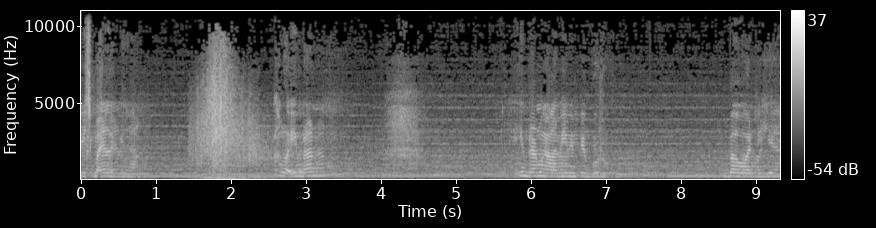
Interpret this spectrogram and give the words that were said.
Ismail bilang kalau Imran Imran mengalami mimpi buruk bahwa dia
